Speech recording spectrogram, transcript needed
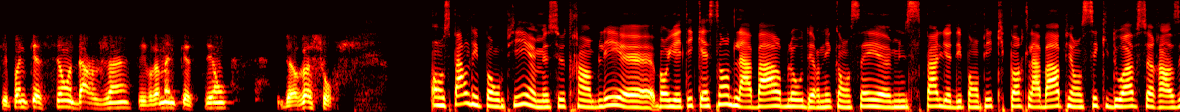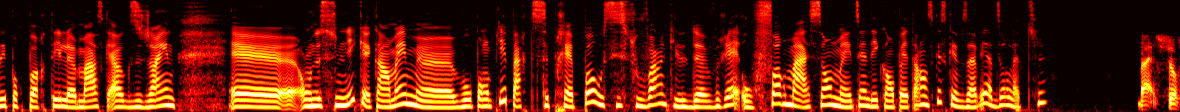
C'est pas une question d'argent, c'est vraiment une question de ressources. On se parle des pompiers, euh, Monsieur Tremblay. Euh, bon, il a été question de la barbe là, au dernier conseil euh, municipal. Il y a des pompiers qui portent la barbe, puis on sait qu'ils doivent se raser pour porter le masque à oxygène. On a souligné que quand même vos pompiers participeraient pas aussi souvent qu'ils devraient aux formations de maintien des compétences. Qu'est-ce que vous avez à dire là-dessus? Ben, sur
